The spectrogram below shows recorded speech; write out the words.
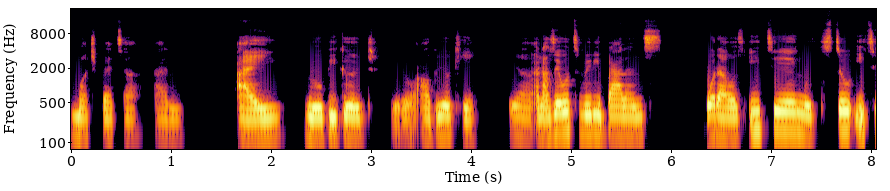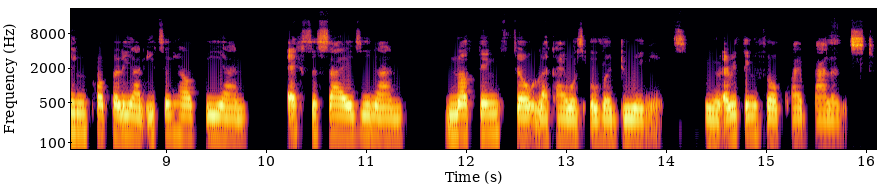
much better. And I we'll be good. You know, I'll be okay. Yeah. And I was able to really balance what I was eating with still eating properly and eating healthy and exercising and nothing felt like I was overdoing it. You know, everything felt quite balanced.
